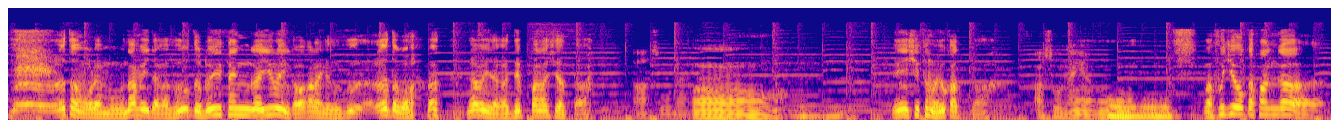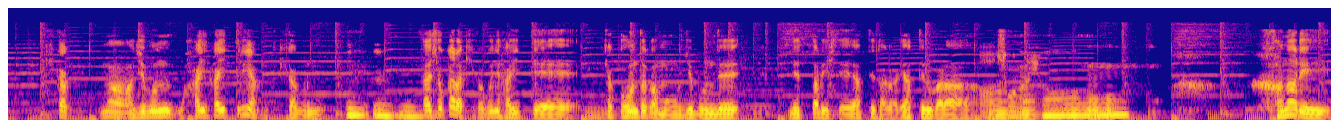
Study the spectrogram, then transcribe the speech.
ずーっと俺もう涙がずーっと涙腺が緩いんか分からんけど、ずーっとこう、涙が出っ放しだった。あああ、そうなんや。あ。演出も良かった。あそうなんや。うんまあ、藤岡さんが、企画、まあ自分、はい入ってるやん、企画に。うんうんうん。最初から企画に入ってうん、脚本とかも自分で練ったりしてやってたから、やってるから。ああ、そうなんやあ。ーかなり、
